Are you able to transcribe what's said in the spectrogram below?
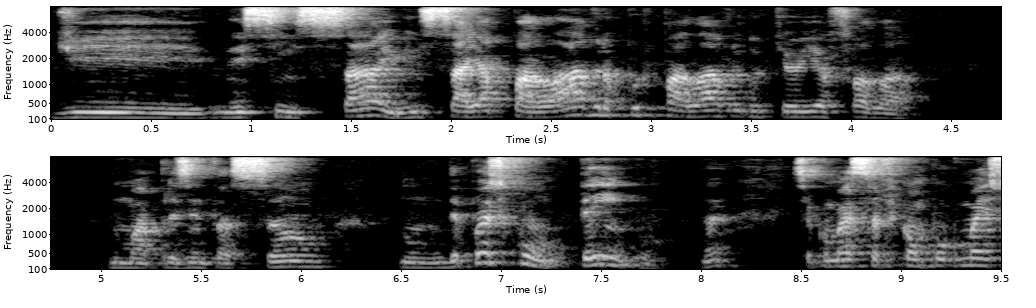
De, nesse ensaio, ensaiar palavra por palavra do que eu ia falar numa apresentação. Num... Depois, com o tempo, né, você começa a ficar um pouco mais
